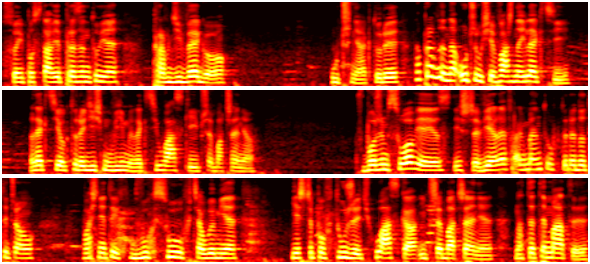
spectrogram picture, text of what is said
W swojej postawie prezentuje prawdziwego ucznia, który naprawdę nauczył się ważnej lekcji, lekcji, o której dziś mówimy, lekcji łaski i przebaczenia. W Bożym Słowie jest jeszcze wiele fragmentów, które dotyczą właśnie tych dwóch słów. Chciałbym je jeszcze powtórzyć: łaska i przebaczenie na te tematy.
